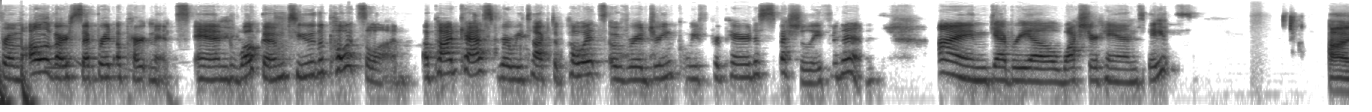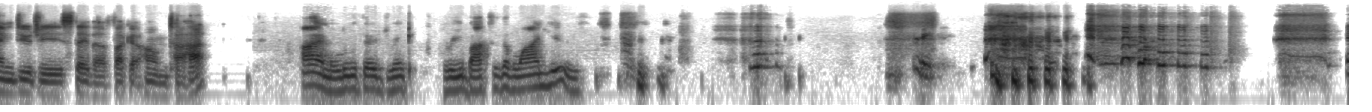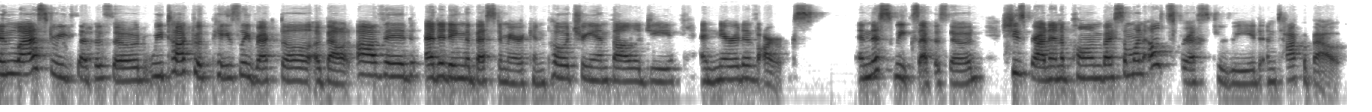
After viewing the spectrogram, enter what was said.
from all of our separate apartments, and welcome to the Poet Salon, a podcast where we talk to poets over a drink we've prepared especially for them. I'm Gabrielle Wash Your Hands Bates. I'm Dujie. Stay the fuck at home, Tahat. I'm Luther. Drink three boxes of wine Hughes. Great. In last week's episode, we talked with Paisley Rekdal about Ovid, editing the Best American Poetry Anthology, and narrative arcs. In this week's episode, she's brought in a poem by someone else for us to read and talk about.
